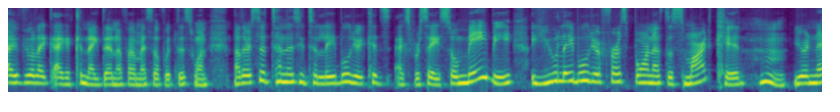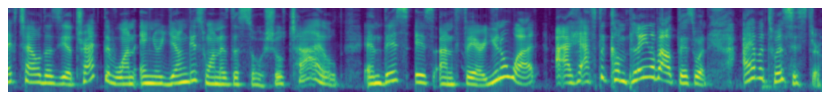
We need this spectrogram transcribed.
I feel like I can identify myself with this one. Now, there's a tendency to label your kids expert say. So maybe you label your firstborn as the smart kid, hmm, your next child as the attractive one, and your youngest one as the social child. And this is unfair. You know what? I have to complain about this one. I have a twin sister,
